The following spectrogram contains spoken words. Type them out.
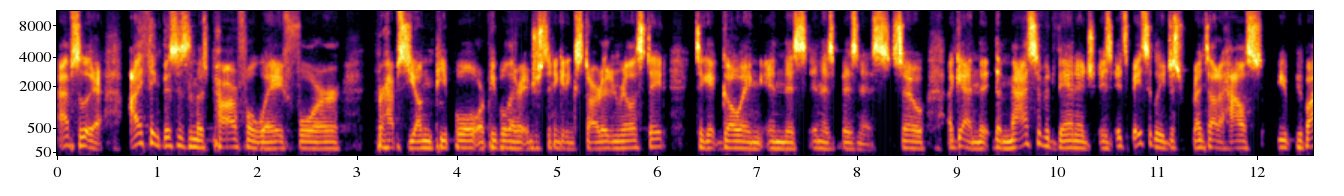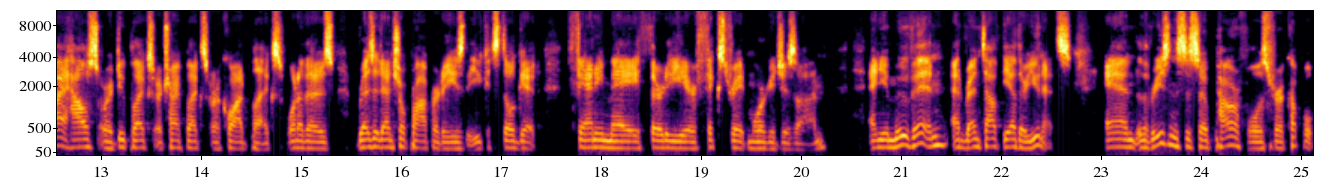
Absolutely. I think this is the most powerful way for perhaps young people or people that are interested in getting started in real estate to get going in this in this business. So again, the, the massive advantage is it's basically just rent out a house. You, you buy a house or a duplex or a triplex or a quadplex, one of those residential properties that you could still get Fannie Mae 30 year fixed rate mortgages on and you move in and rent out the other units. And the reason this is so powerful is for a couple,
